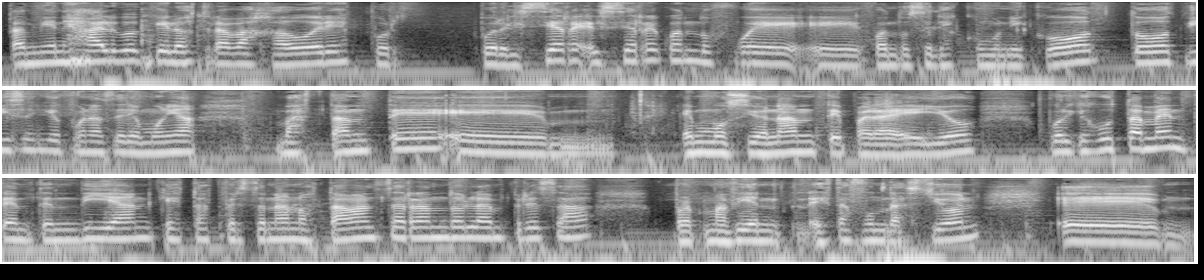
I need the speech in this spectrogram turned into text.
también es algo que los trabajadores por por el cierre, el cierre cuando fue, eh, cuando se les comunicó, todos dicen que fue una ceremonia bastante eh, emocionante para ellos, porque justamente entendían que estas personas no estaban cerrando la empresa, más bien esta fundación, eh,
